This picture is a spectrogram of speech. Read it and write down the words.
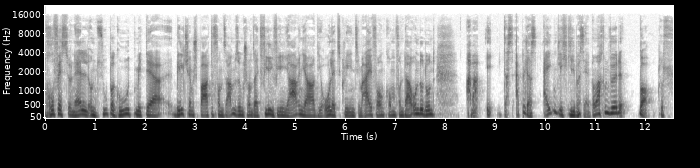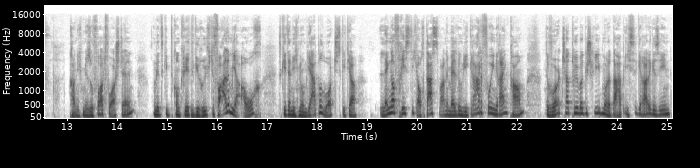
professionell und super gut mit der Bildschirmsparte von Samsung schon seit vielen, vielen Jahren. Ja, die OLED-Screens im iPhone kommen von da und und und. Aber eh, dass Apple das eigentlich lieber selber machen würde, ja, das kann ich mir sofort vorstellen. Und jetzt gibt es konkrete Gerüchte, vor allem ja auch, es geht ja nicht nur um die Apple Watch, es geht ja längerfristig, auch das war eine Meldung, die gerade vorhin reinkam. The Verge hat drüber geschrieben, oder da habe ich sie gerade gesehen,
